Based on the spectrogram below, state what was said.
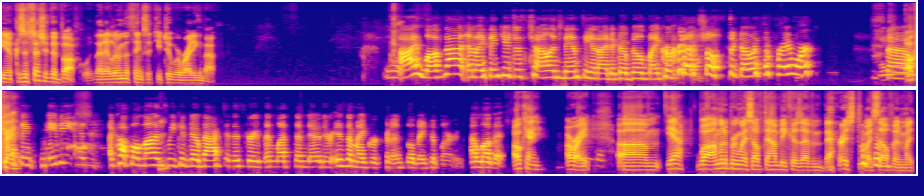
you know because it's such a good book that I learned the things that you two were writing about. Well, I love that, and I think you just challenged Nancy and I to go build micro credentials to go with the framework. So okay. I think maybe in a couple months we could go back to this group and let them know there is a micro credential they could learn. I love it. Okay. All right. Um, yeah. Well, I'm going to bring myself down because I've embarrassed myself and my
